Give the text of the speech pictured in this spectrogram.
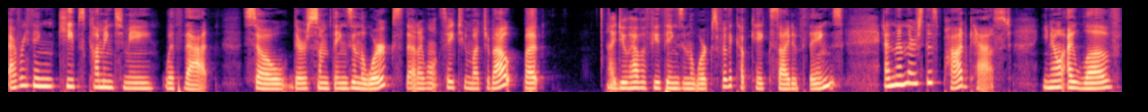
everything keeps coming to me with that. So there's some things in the works that I won't say too much about, but I do have a few things in the works for the cupcake side of things. And then there's this podcast. You know, I love,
